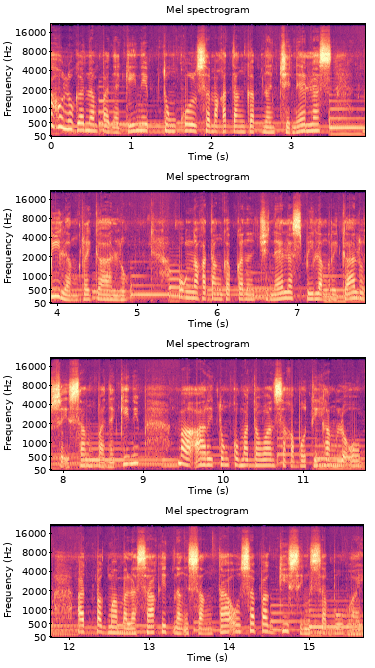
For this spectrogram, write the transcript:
Kahulugan ng panaginip tungkol sa makatanggap ng tsinelas bilang regalo. Kung nakatanggap ka ng tsinelas bilang regalo sa isang panaginip, maaari itong kumatawan sa kabutihang loob at pagmamalasakit ng isang tao sa paggising sa buhay.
